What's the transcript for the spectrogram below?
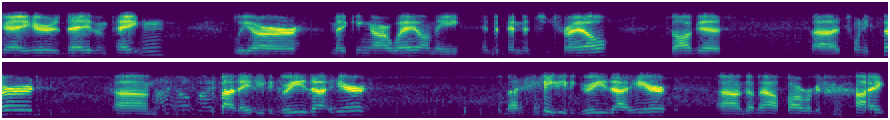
Okay, here's Dave and Payton. We are making our way on the Independence Trail. It's August uh, 23rd. Um, it's about 80 degrees out here. It's about 80 degrees out here. Uh, don't know how far we're going to hike.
